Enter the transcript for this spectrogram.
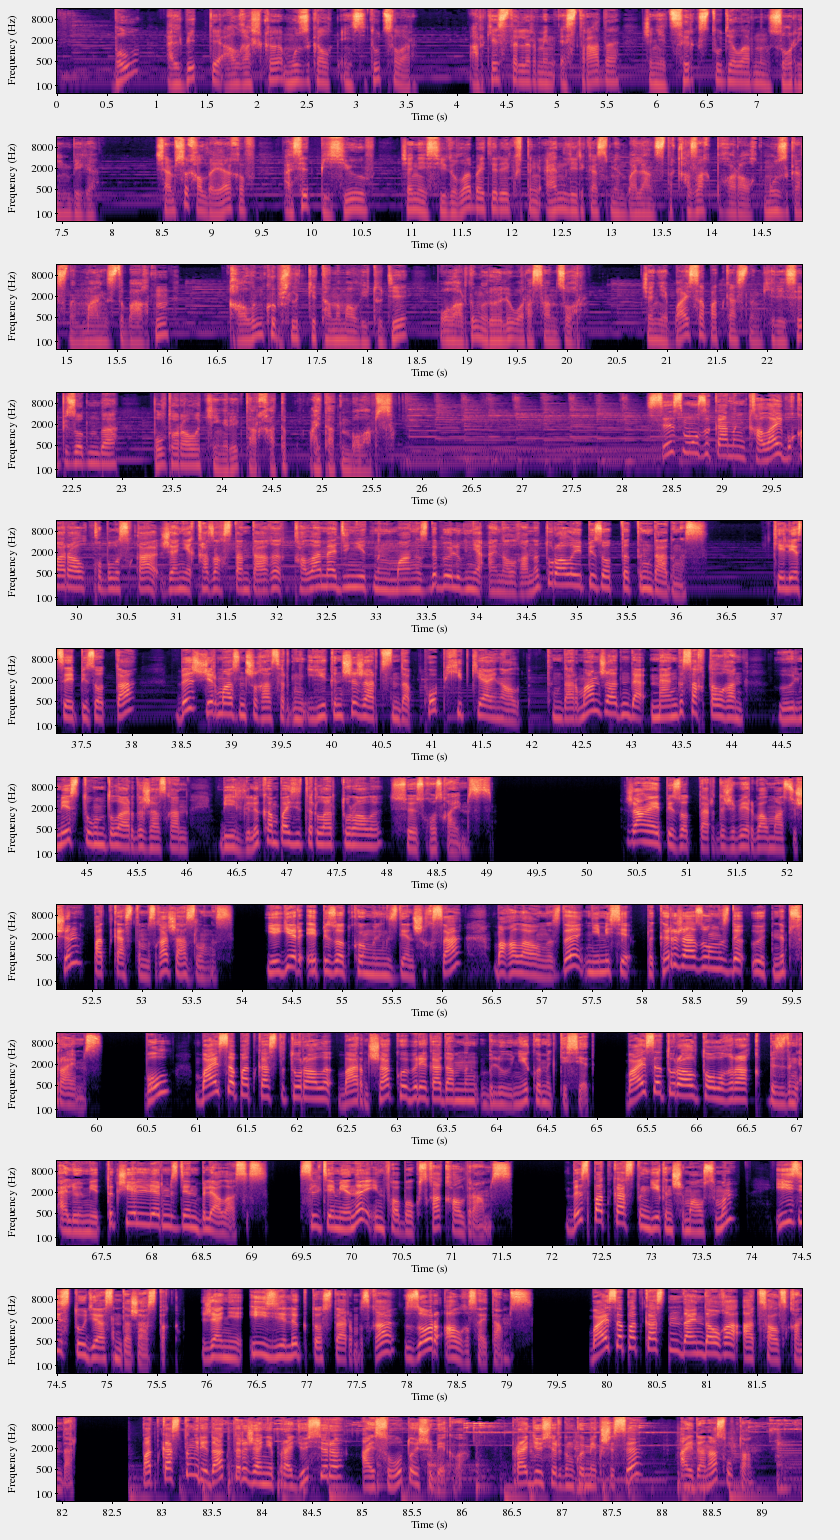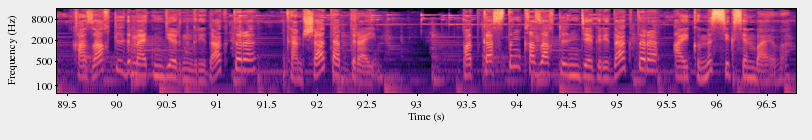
Бұл әлбетте алғашқы музыкалық институциялар оркестрлер мен эстрада және цирк студияларының зор еңбегі. Шәмші қалдаяқов әсет бейсеуов және сейдулла бәйтерековтің ән лирикасымен байланысты қазақ бұқаралық музыкасының маңызды бағытын қалың көпшілікке танымал етуде олардың рөлі орасан зор. Және байса подкастының келесі эпизодында бұл туралы кеңірек тарқатып айтатын боламыз. Сіз музыканың қалай бұқаралық құбылысқа және қазақстандағы қала мәдениетінің маңызды бөлігіне айналғаны туралы эпизодты тыңдадыңыз. Келесі эпизодта біз 20 ғасырдың екінші жартысында поп хитке айналып тыңдарман жадында мәңгі сақталған өлмес туындыларды жазған белгілі композиторлар туралы сөз қозғаймыз. Жаңа эпизодтарды жіберіп алмас үшін подкастымызға жазылыңыз. Егер эпизод көңіліңізден шықса бағалауыңызды немесе пікір жазуыңызды өтініп сұраймыз. Бұл байса подкасты туралы барынша көбірек адамның білуіне көмектеседі. Байса туралы толығырақ біздің әлеуметтік желілерімізден біле аласыз. Сілтемені инфобоксқа қалдырамыз. Біз подкасттың екінші маусымын изи студиясында жаздық және изилік достарымызға зор алғыс айтамыз. Байса подкастын дайындауға атсалысқандар. Подкасттың редакторы және продюсері айсұлу тойшыбекова. Продюсердің көмекшісі айдана сұлтан. Қазақ тілді мәтіндердің редакторы кәмшат әбдірайым. Подкасттың қазақ тіліндегі редакторы айкүміс сексенбаева.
